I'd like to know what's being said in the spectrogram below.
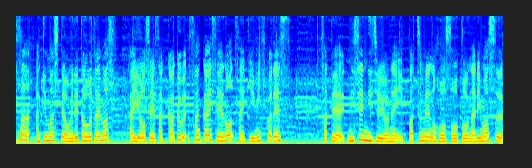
さん明けましておめでとうございます。海洋政策科学部3回生の佐伯美希子です。さて2024年一発目の放送となります。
